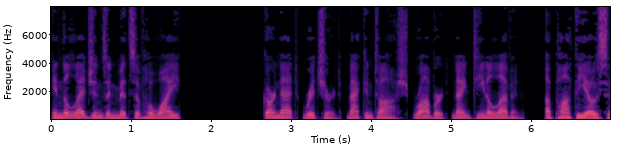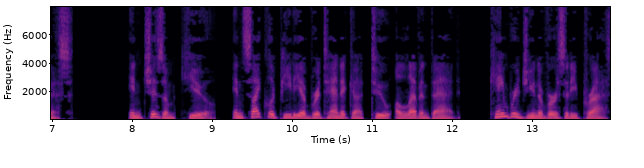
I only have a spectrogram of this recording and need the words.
In the Legends and Myths of Hawaii Garnett, Richard, McIntosh, Robert 1911. Apotheosis. In Chisholm, Hugh. Encyclopædia Britannica, 2 11th ed. Cambridge University Press.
